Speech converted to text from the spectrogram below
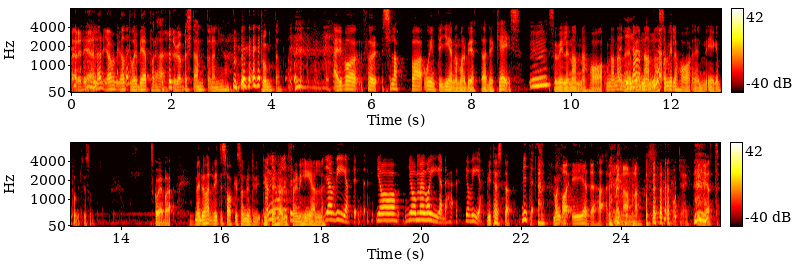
är det det eller? Jag, jag har inte varit med på det här. Du har bestämt den här nya punkten. Nej, det var för slappa och inte genomarbetade case. Så ville Nanna ha, om någon blev det Nanna. Som ville ha en egen punkt för sånt. Skojar bara. Men du hade lite saker som du inte tyckte Ja, höll lite- för en hel... Jag vet inte. Ja, ja, men vad är det här? Jag vet. Vi testar. Vi testar. Man, Vad är det här med Nanna? Okej, vignett.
